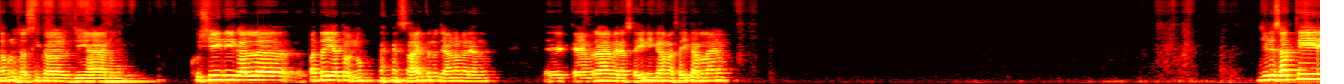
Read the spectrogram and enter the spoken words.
ਸਭ ਨੂੰ ਸਤਿ ਸ੍ਰੀ ਅਕਾਲ ਜੀ ਆਇਆਂ ਨੂੰ। ਖੁਸ਼ੀ ਦੀ ਗੱਲ ਪਤਾ ਹੀ ਹੈ ਤੁਹਾਨੂੰ, ਸਾਹਿਤ ਨੂੰ ਜਾਣਨ ਵਾਲਿਆਂ ਨੂੰ। ਇਹ ਕੈਮਰਾ ਮੇਰਾ ਸਹੀ ਨਹੀਂ ਗਾ ਮੈਂ ਸਹੀ ਕਰ ਲਾਂ ਇਹਨੂੰ। ਜਿਹੜੇ ਸਾਥੀ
